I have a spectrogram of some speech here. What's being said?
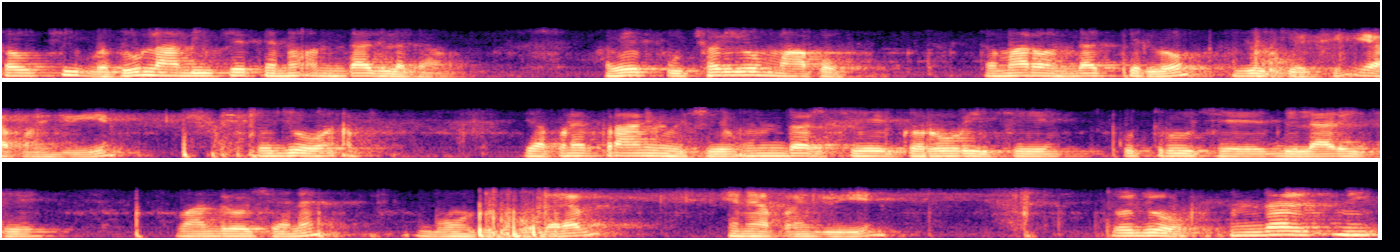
સૌથી વધુ લાંબી છે તેનો અંદાજ લગાવો. હવે પૂંછડીઓ માપો. તમારો અંદાજ કેટલો યોગ્ય છે એ આપણે જોઈએ. તો જો જે આપણે પ્રાણીઓ છે, ઉંદર છે, ગરોળી છે, કૂતરું છે, બિલાડી છે, વાંદરો છે અને ભૂંડ છે, બરાબર? એને આપણે જોઈએ. તો જો ઉંદરની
